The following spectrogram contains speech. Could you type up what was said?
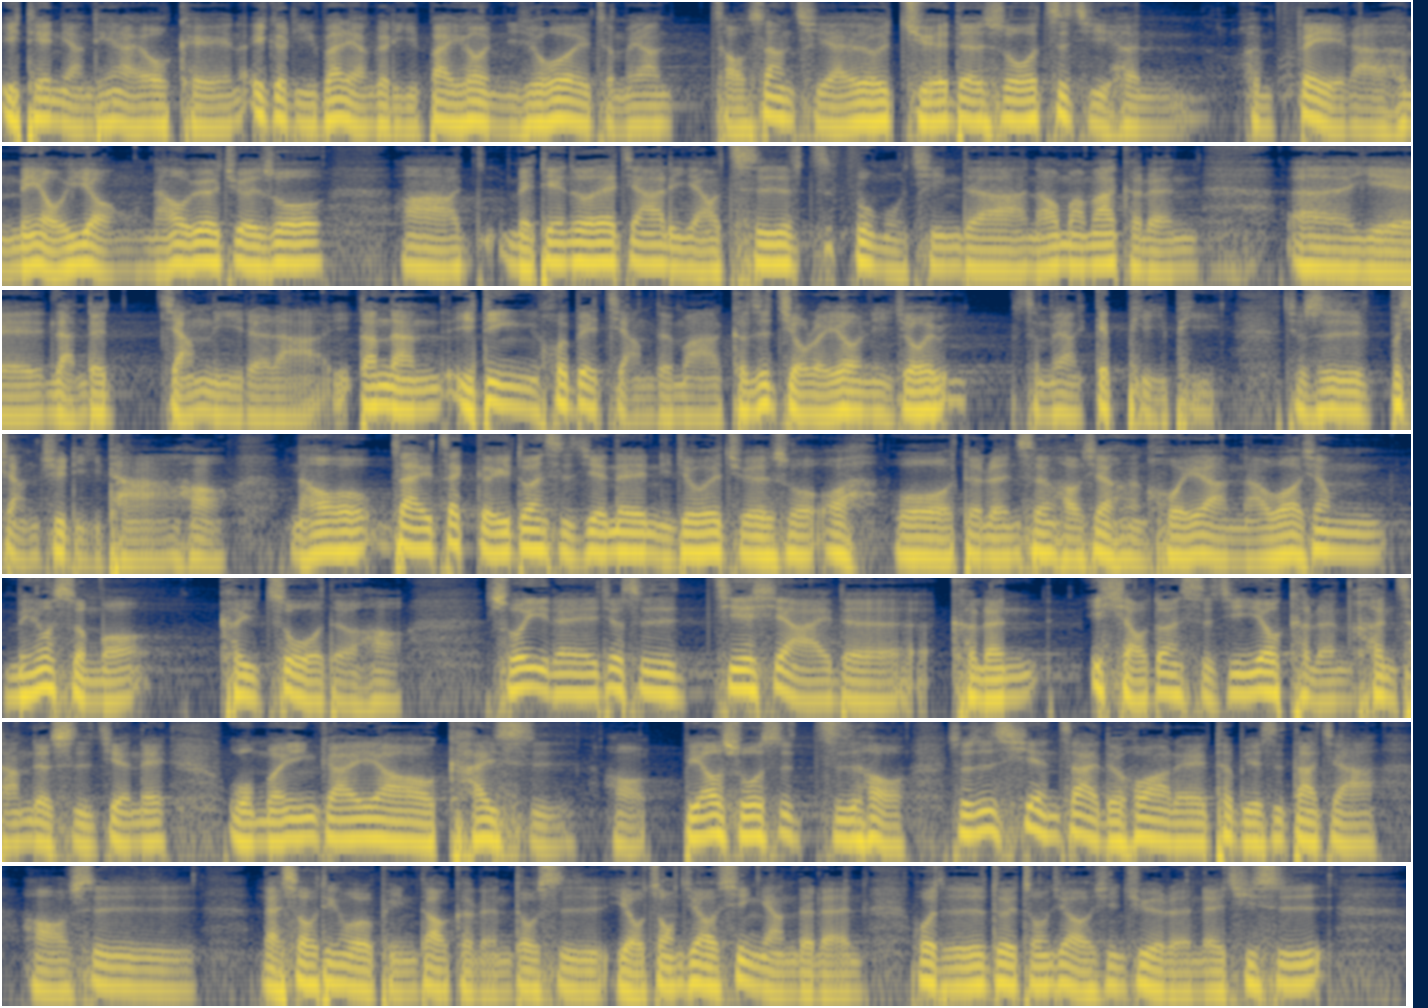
一天两天还 OK，那一个礼拜两个礼拜以后，你就会怎么样？早上起来就觉得说自己很很废啦，很没有用，然后又觉得说啊，每天都在家里要吃父母亲的啊，然后妈妈可能呃也懒得讲你的啦，当然一定会被讲的嘛。可是久了以后，你就会怎么样？get 皮皮，就是不想去理他哈。然后再再隔一段时间呢，你就会觉得说哇，我的人生好像很灰暗啊，我好像没有什么。可以做的哈，所以呢，就是接下来的可能一小段时间，又可能很长的时间呢，我们应该要开始，好，不要说是之后，就是现在的话呢，特别是大家好是来收听我的频道，可能都是有宗教信仰的人，或者是对宗教有兴趣的人呢，其实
